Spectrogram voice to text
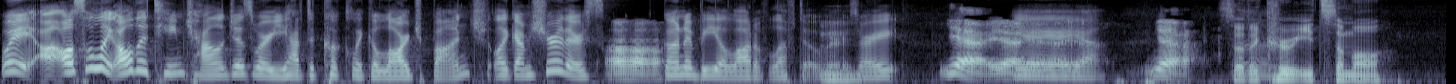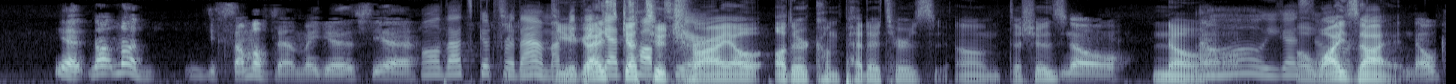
Wait. Also, like all the team challenges where you have to cook like a large bunch. Like I'm sure there's Uh huh. gonna be a lot of leftovers, Mm. right? Yeah, yeah, Yeah, yeah, yeah, yeah, yeah. yeah. So the crew eats them all. Yeah, not not some of them, I guess. Yeah. Well, that's good for them. Do I you guys they get, get to tier. try out other competitors' um dishes? No. No. No. Oh, you guys. Oh, why is don't. that? Nope.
